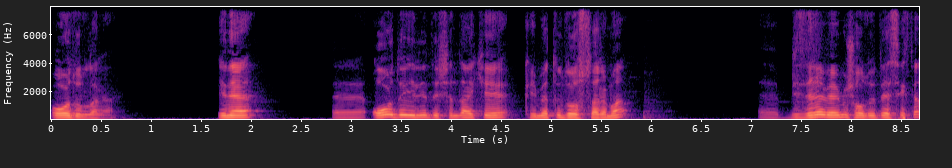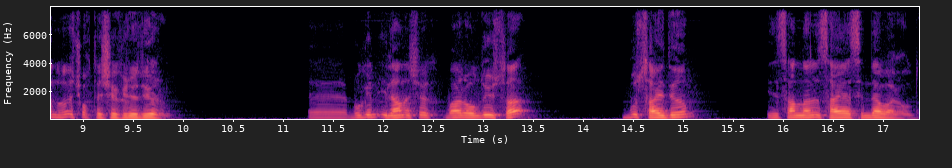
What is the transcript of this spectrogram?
ordulara, yine e, Ordu ili dışındaki kıymetli dostlarıma e, bizlere vermiş olduğu destekten dolayı çok teşekkür ediyorum. E, bugün İlhan Işık var olduysa bu saydığım insanların sayesinde var oldu.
